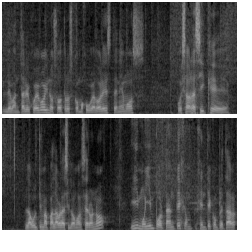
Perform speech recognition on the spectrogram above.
levantar el juego y nosotros como jugadores tenemos pues ahora sí que la última palabra si lo vamos a hacer o no. Y muy importante, gente, completar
